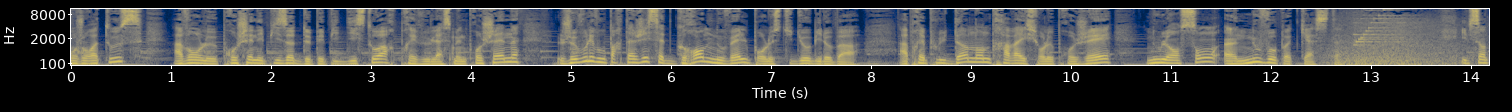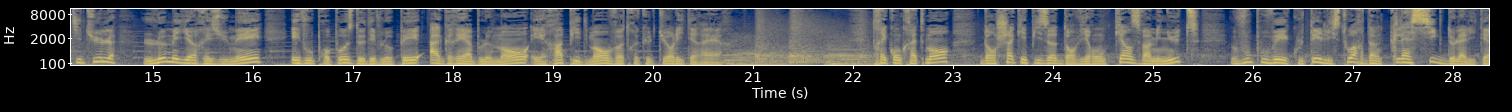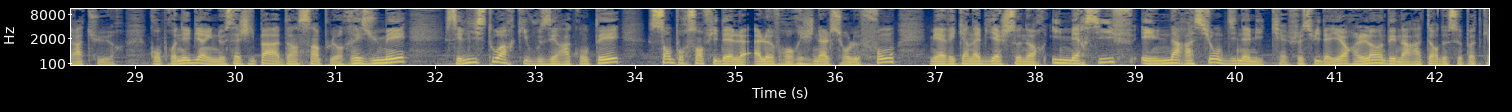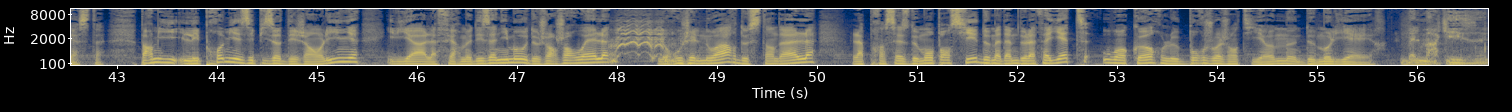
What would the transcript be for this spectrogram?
Bonjour à tous. Avant le prochain épisode de Pépite d'Histoire prévu la semaine prochaine, je voulais vous partager cette grande nouvelle pour le studio Biloba. Après plus d'un an de travail sur le projet, nous lançons un nouveau podcast. Il s'intitule Le meilleur résumé et vous propose de développer agréablement et rapidement votre culture littéraire. Très concrètement, dans chaque épisode d'environ 15-20 minutes, vous pouvez écouter l'histoire d'un classique de la littérature. Comprenez bien, il ne s'agit pas d'un simple résumé, c'est l'histoire qui vous est racontée, 100% fidèle à l'œuvre originale sur le fond, mais avec un habillage sonore immersif et une narration dynamique. Je suis d'ailleurs l'un des narrateurs de ce podcast. Parmi les premiers épisodes déjà en ligne, il y a La ferme des animaux de George Orwell, Le rouge et le noir de Stendhal, La princesse de Montpensier de Madame de Lafayette ou encore Le bourgeois gentilhomme de Molière. Belle marquise,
